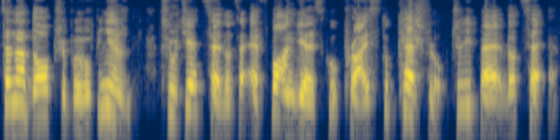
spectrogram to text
Cena do przypływów pieniężnych. W skrócie C do CF. Po angielsku price to cash flow, czyli P do CF.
